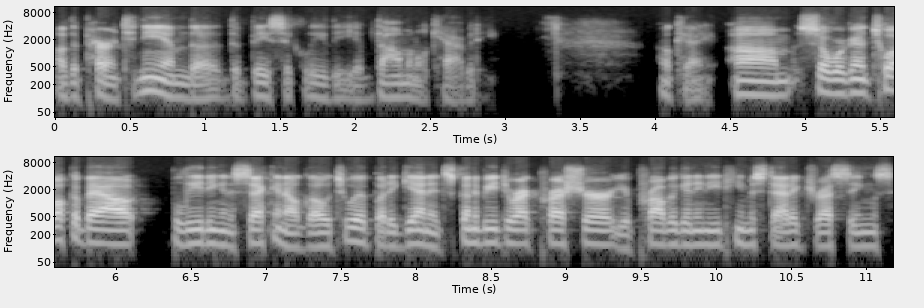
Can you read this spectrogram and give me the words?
of the peritoneum, the, the basically the abdominal cavity. Okay, um, so we're going to talk about bleeding in a second. I'll go to it, but again, it's going to be direct pressure. You're probably going to need hemostatic dressings.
